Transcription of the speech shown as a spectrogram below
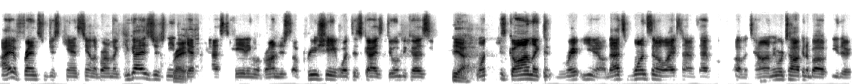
I have friends who just can't stand LeBron. I'm like, you guys just need Right. to get past hating LeBron. Just appreciate what this guy's doing because Yeah. once he's gone, like, you know, that's once in a lifetime type of a talent. I mean, we're talking about either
